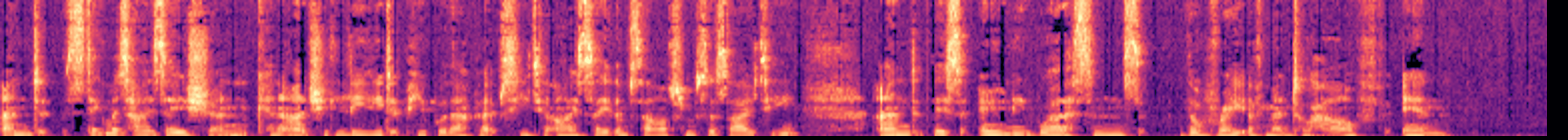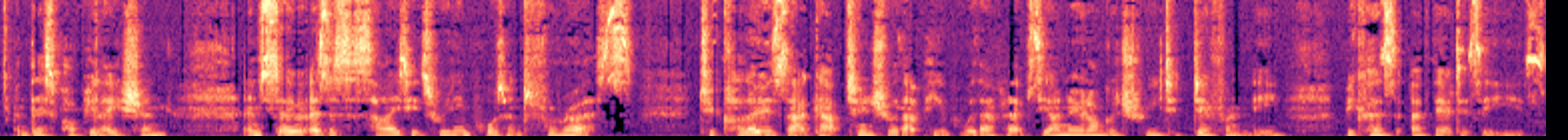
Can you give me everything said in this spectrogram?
And stigmatization can actually lead people with epilepsy to isolate themselves from society, and this only worsens the rate of mental health in this population. And so, as a society, it's really important for us to close that gap to ensure that people with epilepsy are no longer treated differently because of their disease.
